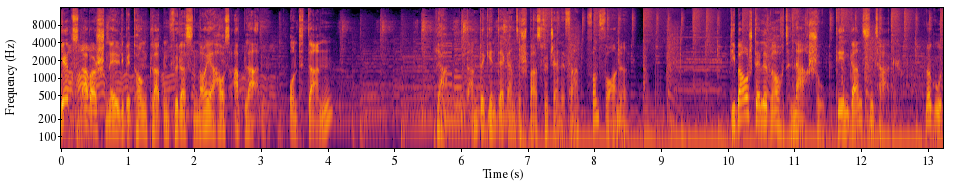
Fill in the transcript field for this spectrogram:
Jetzt aber schnell die Betonplatten für das neue Haus abladen. Und dann? Ja, dann beginnt der ganze Spaß für Jennifer von vorne. Die Baustelle braucht Nachschub, den ganzen Tag. Na gut,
